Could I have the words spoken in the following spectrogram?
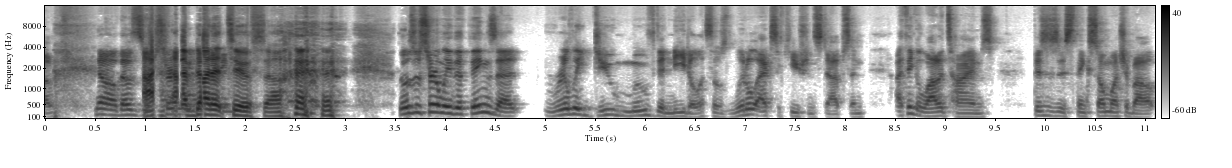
no, those are I, I've done it too. So those are certainly the things that really do move the needle. It's those little execution steps. And I think a lot of times businesses think so much about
